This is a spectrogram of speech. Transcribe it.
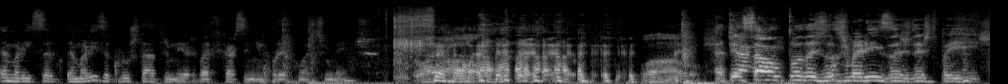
a Marisa, a Marisa Cruz está a tremer, vai ficar sem emprego com estes meninos. Uau. Atenção, todas as marisas deste país.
